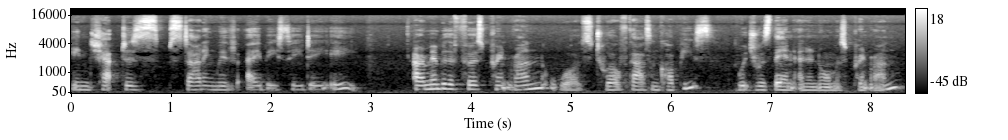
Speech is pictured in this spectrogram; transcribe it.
in chapters starting with A, B, C, D, E. I remember the first print run was 12,000 copies, which was then an enormous print run.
